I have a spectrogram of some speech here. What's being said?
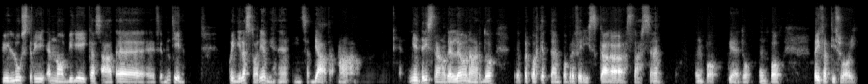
più illustri e nobili casate fiorentine. Quindi la storia viene insabbiata, ma niente di strano che Leonardo eh, per qualche tempo preferisca starsene un po' quieto, un po' per i fatti suoi.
